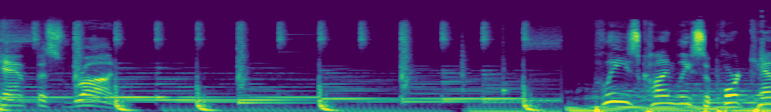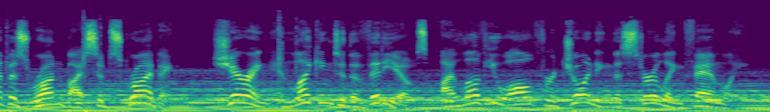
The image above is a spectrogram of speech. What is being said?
Campus Run. Please kindly support Campus Run by subscribing, sharing, and liking to the videos. I love you all for joining the Sterling family.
